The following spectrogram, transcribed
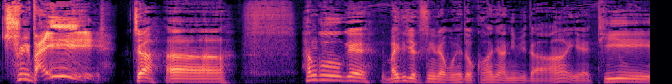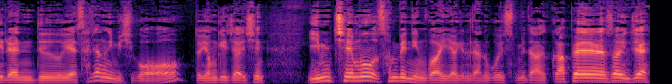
출발! 자, 아, 한국의 마이클 잭슨이라고 해도 과언이 아닙니다. 예, 디랜드의 사장님이시고 또 연기자이신 임채무 선배님과 이야기를 나누고 있습니다. 그 앞에서 이제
